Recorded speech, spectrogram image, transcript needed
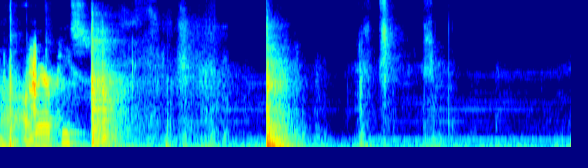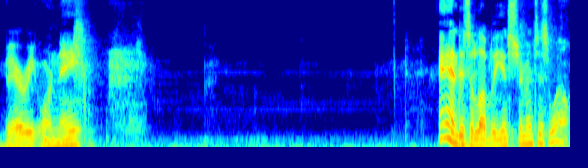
uh, a piece. Very ornate. And it's a lovely instrument as well.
